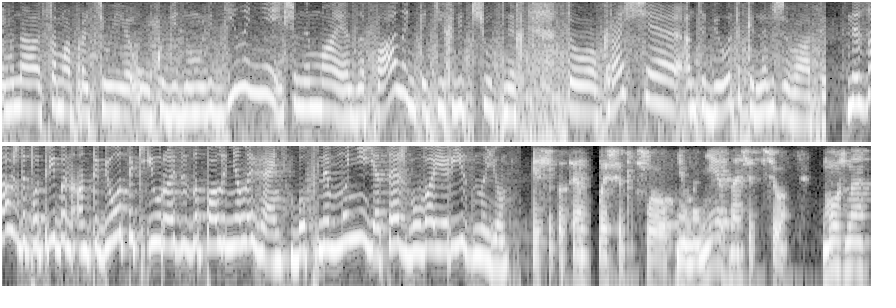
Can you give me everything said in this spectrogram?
Вона сама працює у ковідному відділенні. Якщо немає запалень таких відчутних, то краще антибіотики не вживати. Не завжди потрібен антибіотик і у разі запалення легень, бо пневмонія теж буває різною. Если пациент слышит слово пневмония, значит все, нужно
